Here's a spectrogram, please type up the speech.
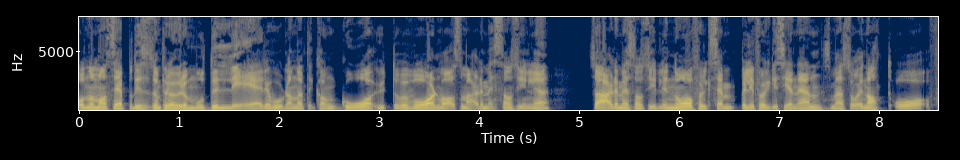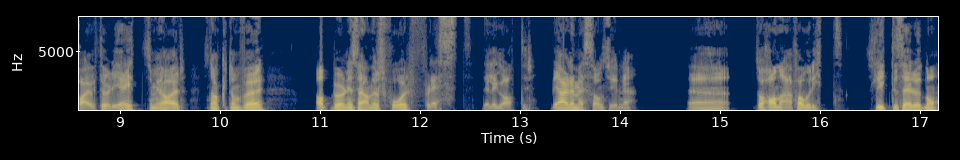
Og når man ser på disse som prøver å modellere hvordan dette kan gå utover våren, hva som er det mest sannsynlige, så er det mest sannsynlig nå, f.eks. ifølge CNN, som jeg så i natt, og 538, som vi har snakket om før, at Bernie Sanders får flest delegater. Det er det mest sannsynlige. Eh, så han er favoritt, slik det ser ut nå.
